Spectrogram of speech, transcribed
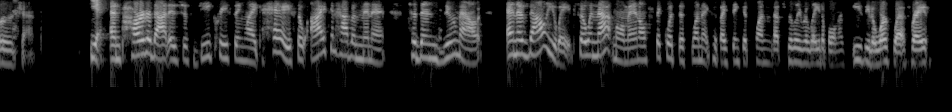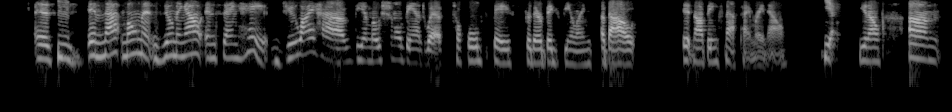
urgent. Yes. And part of that is just decreasing, like, hey, so I can have a minute to then zoom out and evaluate. So in that moment, I'll stick with this limit because I think it's one that's really relatable and it's easy to work with, right? Is mm. in that moment zooming out and saying, hey, do I have the emotional bandwidth to hold space for their big feelings about it not being snack time right now? Yeah. You know, um,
